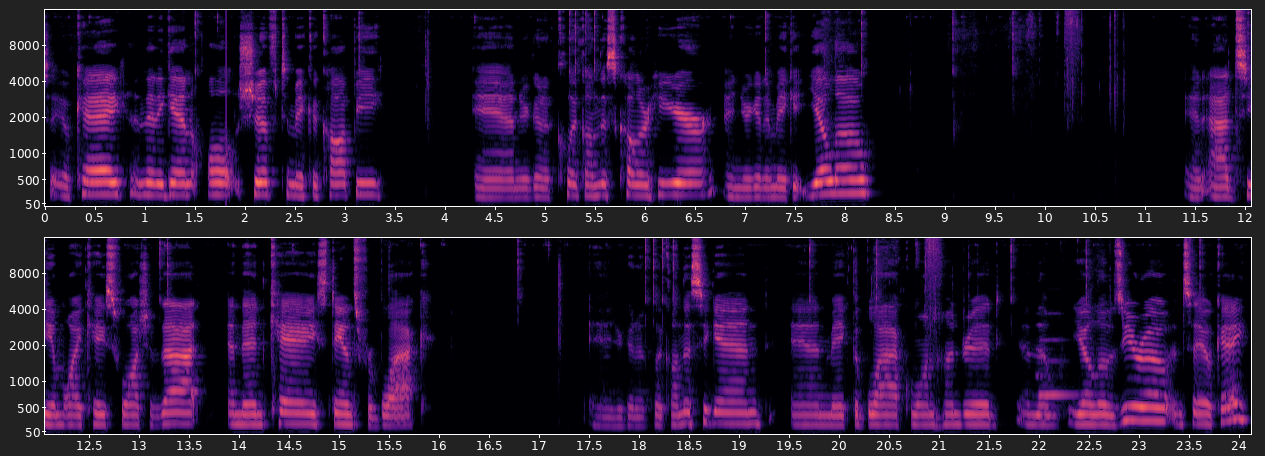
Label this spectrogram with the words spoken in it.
Say OK, and then again Alt Shift to make a copy. And you're going to click on this color here, and you're going to make it yellow. And add CMYK swatch of that. And then K stands for black. And you're going to click on this again and make the black 100 and the yellow 0 and say OK.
